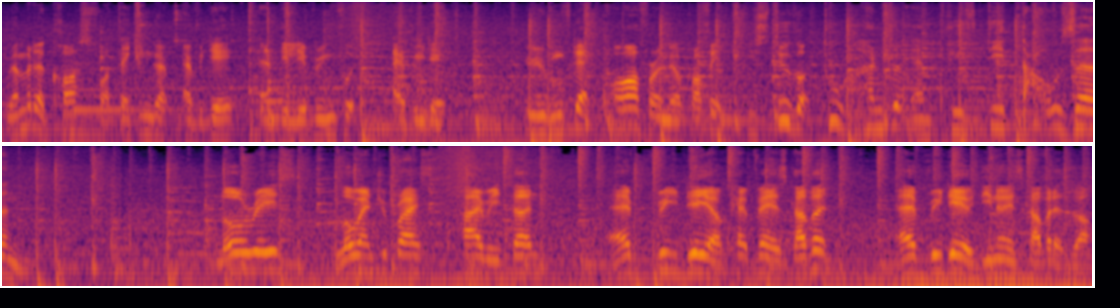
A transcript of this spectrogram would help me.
Remember the cost for taking Grab every day and delivering food every day. You remove that all from your profit, you still got 250,000. Low risk, low entry price, high return. Every day your cab fare is covered. Every day your dinner is covered as well.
